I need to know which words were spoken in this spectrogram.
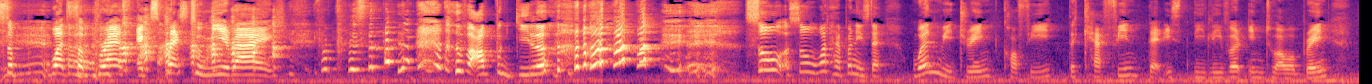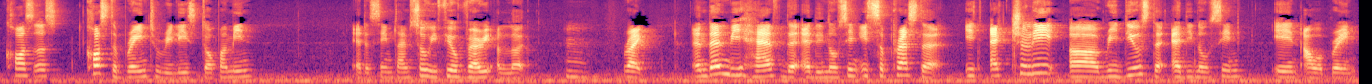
sup- what suppress express to me right apa gila so so what happened is that when we drink coffee the caffeine that is delivered into our brain causes us cause the brain to release dopamine at the same time so we feel very alert. Mm. right. And then we have the adenosine. It suppress the it actually uh reduce the adenosine in our brain.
